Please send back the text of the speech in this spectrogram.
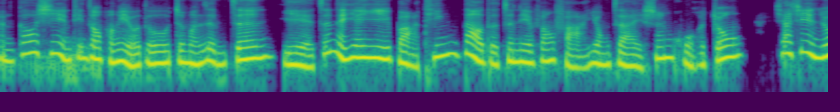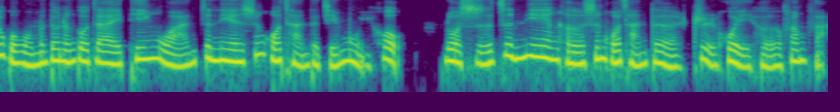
很高兴听众朋友都这么认真，也真的愿意把听到的正念方法用在生活中。相信如果我们都能够在听完正念生活禅的节目以后，落实正念和生活禅的智慧和方法，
